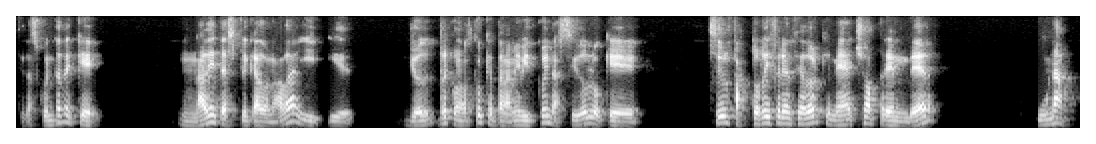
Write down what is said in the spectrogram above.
te das cuenta de que nadie te ha explicado nada y, yo reconozco que para mí Bitcoin ha sido lo que ha sido el factor diferenciador que me ha hecho aprender una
